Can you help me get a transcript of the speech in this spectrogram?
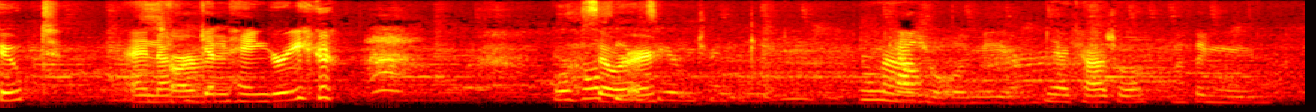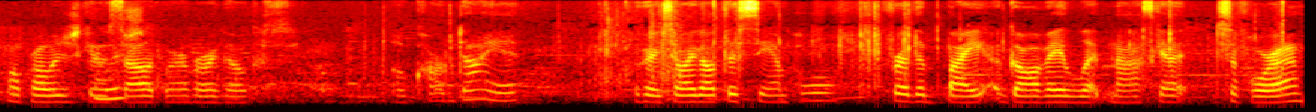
pooped and uh, getting hangry. well, how So we're- fancy are we trying to eat? I. Casual, like medium. Yeah, casual. Nothing. I'll probably just get a salad wherever I go because low carb diet. Okay, so I got this sample for the Bite Agave lip mask at Sephora.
